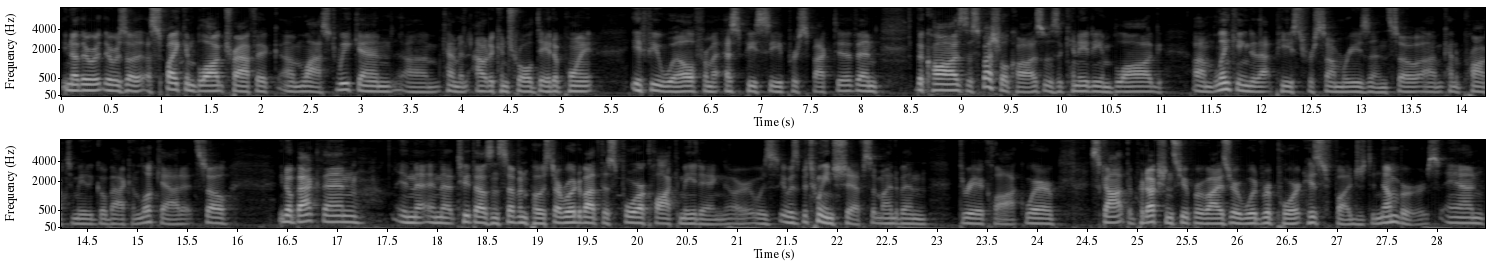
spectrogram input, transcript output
you know, there, there was a, a spike in blog traffic um, last weekend, um, kind of an out of control data point, if you will, from a SPC perspective. And the cause, the special cause, was a Canadian blog um, linking to that piece for some reason. So, kind of prompted me to go back and look at it. So, you know, back then in that in that 2007 post, I wrote about this four o'clock meeting, or it was it was between shifts. It might have been three o'clock, where Scott, the production supervisor, would report his fudged numbers. And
